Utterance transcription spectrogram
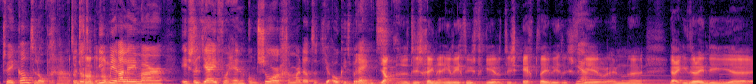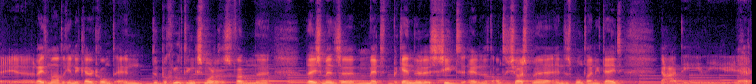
twee kanten op gaat. En dat het niet meer alleen maar is dat jij voor hen komt zorgen... maar dat het je ook iets brengt. ja, het is geen eenrichtingsverkeer, het is echt tweerichtingsverkeer. En eh, ja, iedereen die eh, regelmatig in de kerk komt en de begroeting 's morgens van deze mensen met bekenden ziet en het enthousiasme en de spontaniteit. Ja, die, die her-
